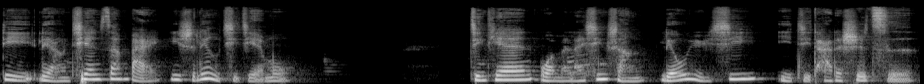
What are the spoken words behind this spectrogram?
第两千三百一十六期节目。今天我们来欣赏刘禹锡以及他的诗词。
